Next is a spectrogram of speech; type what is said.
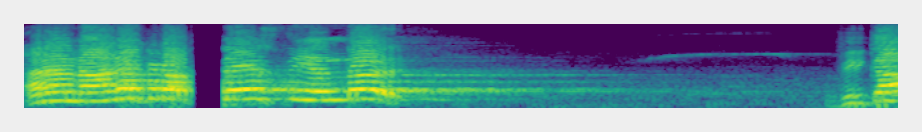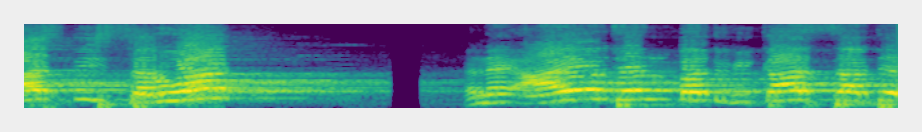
અને નાનકડા પ્રદેશની અંદર વિકાસની શરૂઆત અને આયોજનબદ્ધ વિકાસ સાથે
